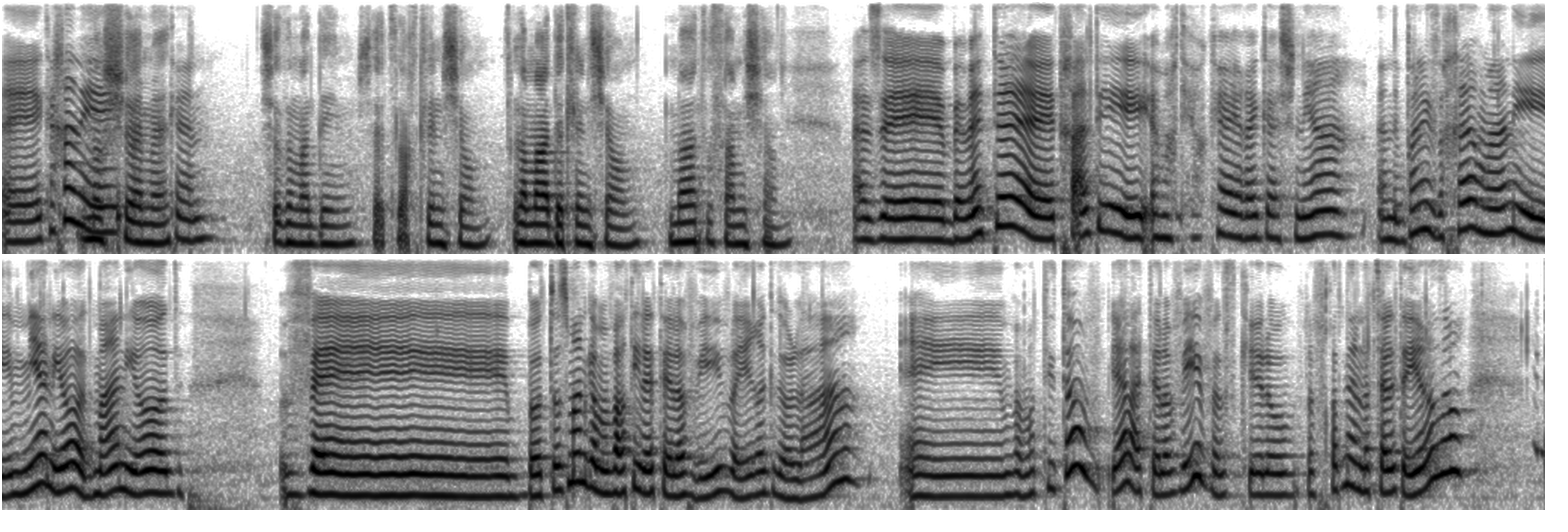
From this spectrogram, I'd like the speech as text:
אה, ככה אני... נושמת. כן. שזה מדהים, שהצלחת לנשום. למדת לנשום. מה את עושה משם? אז uh, באמת התחלתי, אמרתי, אוקיי, רגע, שנייה, בוא נזכר מה אני, מי אני עוד, מה אני עוד. ובאותו זמן גם עברתי לתל אביב, העיר הגדולה, uh, ואמרתי, טוב, יאללה, תל אביב, אז כאילו, לפחות ננצל את העיר הזו. Uh,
